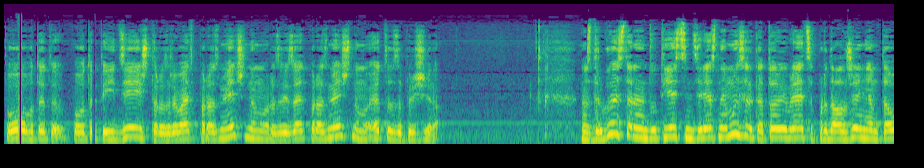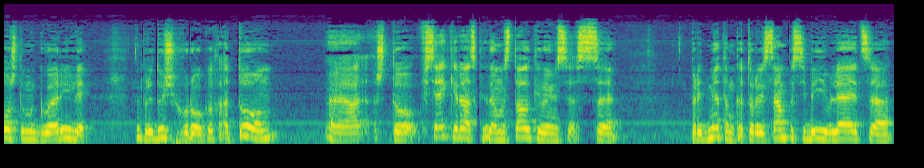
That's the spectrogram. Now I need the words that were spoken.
По вот, это, по вот этой идее, что разрывать по размеченному, разрезать по размеченному, это запрещено. Но с другой стороны, тут есть интересная мысль, которая является продолжением того, что мы говорили на предыдущих уроках, о том, что всякий раз, когда мы сталкиваемся с предметом, который сам по себе является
